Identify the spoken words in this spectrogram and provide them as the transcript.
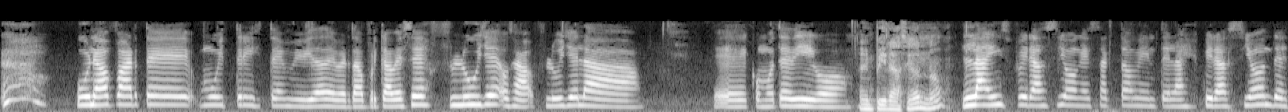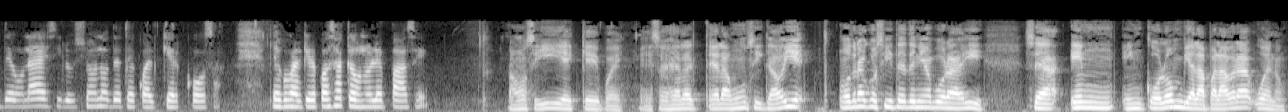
una parte muy triste en mi vida de verdad, porque a veces fluye, o sea, fluye la, eh, ¿cómo te digo? La inspiración, ¿no? La inspiración, exactamente, la inspiración desde una desilusión o desde cualquier cosa, de cualquier cosa que a uno le pase. No, sí, es que pues eso es el arte de la música. Oye, otra cosita tenía por ahí. O sea, en, en Colombia la palabra, bueno,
